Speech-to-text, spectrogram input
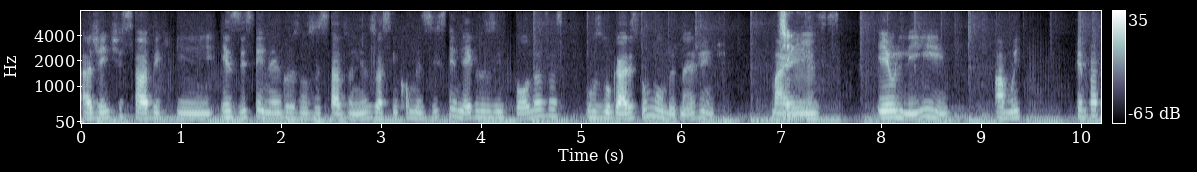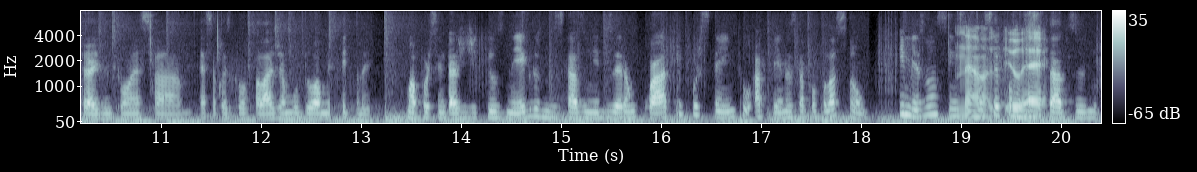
a gente sabe que existem negros nos Estados Unidos, assim como existem negros em todos os lugares do mundo, né, gente? Mas Sim. eu li há muito tempo atrás, então essa, essa coisa que eu vou falar já mudou há muito tempo, né? Uma porcentagem de que os negros nos Estados Unidos eram 4% apenas da população. E mesmo assim, se Não, você for eu, nos é... Estados Unidos.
